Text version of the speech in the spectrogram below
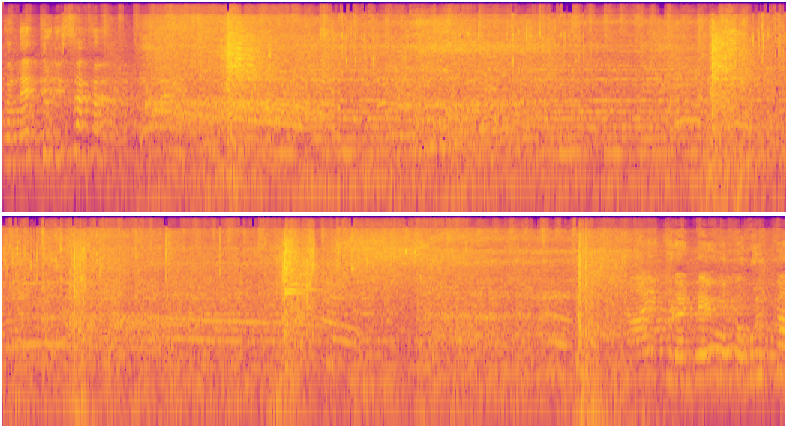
ఒక నెత్తుడి సకల నాయకుడంటే ఒక ఉల్కా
